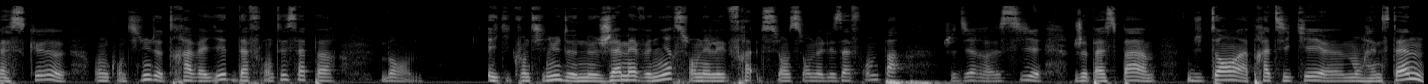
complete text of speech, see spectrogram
parce que on continue de travailler, d'affronter sa peur. Bon, et qui continue de ne jamais venir si on, ne les, si on, ne les affronte pas. Je veux dire, euh, si je passe pas du temps à pratiquer euh, mon handstand,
